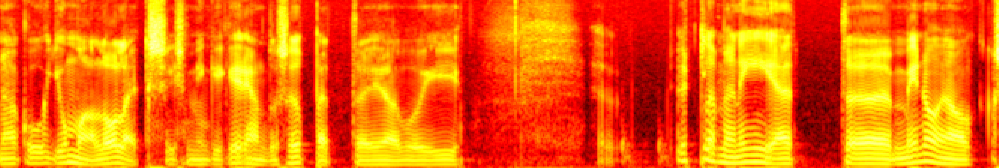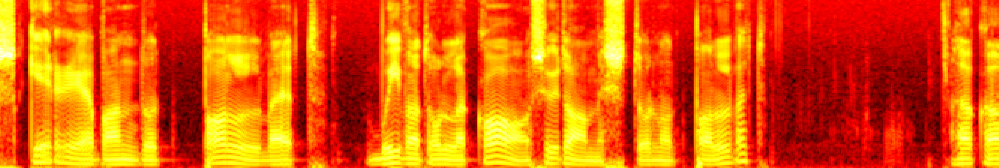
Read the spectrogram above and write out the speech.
nagu Jumal oleks siis mingi kirjandusõpetaja või ütleme nii, et äh, minu jaoks kirja pandud palved võivad olla ka südamest tulnud palved, aga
